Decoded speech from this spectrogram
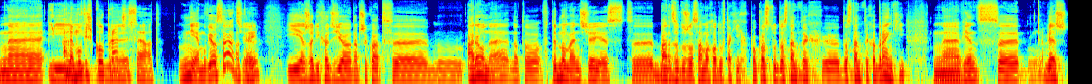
e, i... Ale mówisz Cupra czy Seat? Nie, mówię o Seacie. Okej. I jeżeli chodzi o na przykład e, mm, Aronę, no to w tym momencie jest e, bardzo dużo samochodów takich po prostu dostępnych, e, dostępnych od ręki. E, więc e, wiesz,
